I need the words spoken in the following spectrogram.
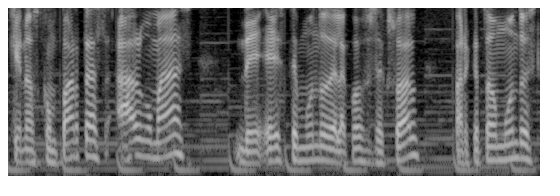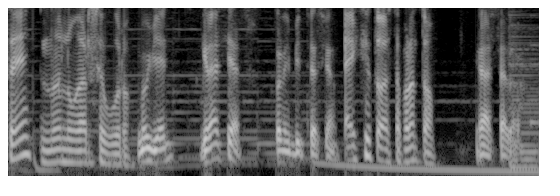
que nos compartas algo más de este mundo del acoso sexual para que todo el mundo esté en un lugar seguro. Muy bien, gracias. por la invitación. Éxito, hasta pronto. Hasta luego.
